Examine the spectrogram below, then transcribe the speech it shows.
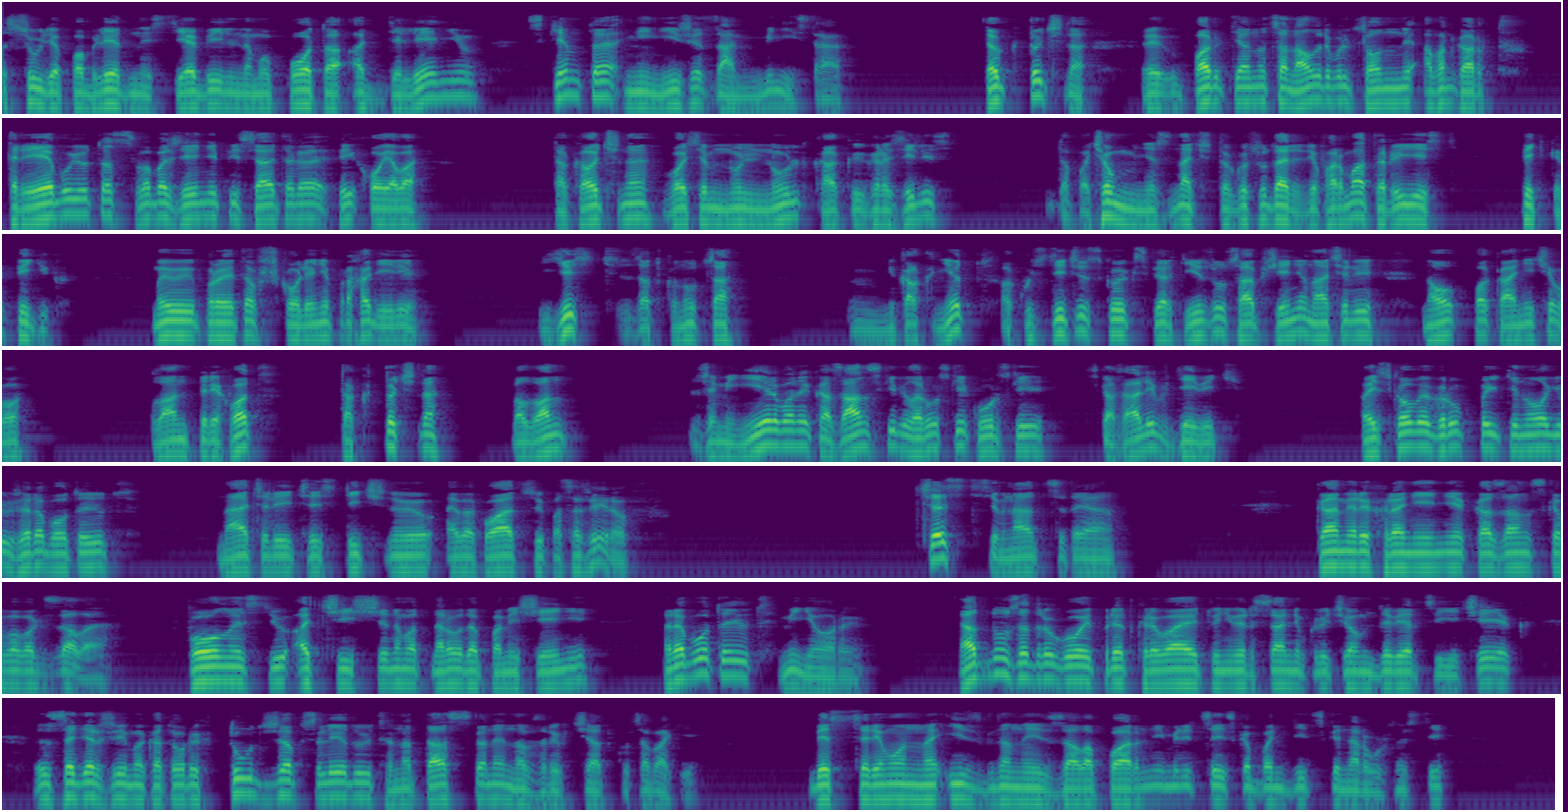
судя по бледности и обильному пота отделению, с кем-то не ниже замминистра. Так точно, партия «Национал-революционный авангард» требует освобождения писателя Фейхоева. Так точно, 8.00, как и грозились. Да почем мне знать, что государь-реформатор и есть Петька Педик? Мы про это в школе не проходили. Есть заткнуться. Никак нет. Акустическую экспертизу сообщения начали, но пока ничего. План перехват? Так точно. Болван. Заминированы Казанский, Белорусский, Курский. Сказали в девять. Поисковые группы и кинологи уже работают. Начали частичную эвакуацию пассажиров. Часть семнадцатая. Камеры хранения Казанского вокзала. В полностью очищенном от народа помещении работают минеры. Одну за другой приоткрывают универсальным ключом дверцы ячеек, содержимое которых тут же обследуют натасканные на взрывчатку собаки. Бесцеремонно изгнанные из зала парни милицейско-бандитской наружности,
